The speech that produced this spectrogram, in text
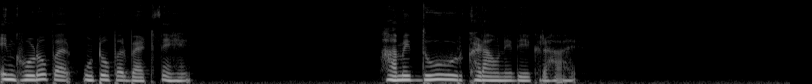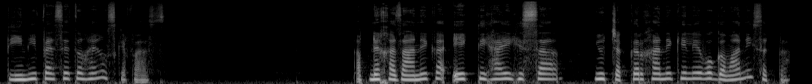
इन घोड़ों पर, ऊँटों पर बैठते हैं। हामिद दूर खड़ा उन्हें देख रहा है। तीन ही पैसे तो हैं उसके पास। अपने ख़जाने का एक तिहाई हिस्सा यूँ चक्कर खाने के लिए वो गंवा नहीं सकता।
